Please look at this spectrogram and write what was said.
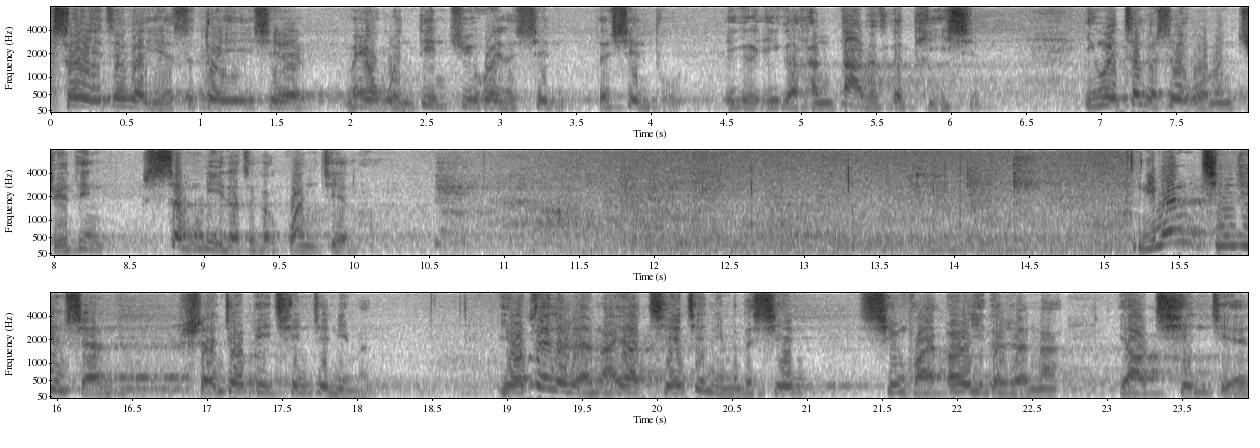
所以这个也是对一些没有稳定聚会的信的信徒一个一个很大的这个提醒，因为这个是我们决定胜利的这个关键哈。你们亲近神，神就必亲近你们。有罪的人呢，要洁净你们的心；心怀恶意的人呢，要清洁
